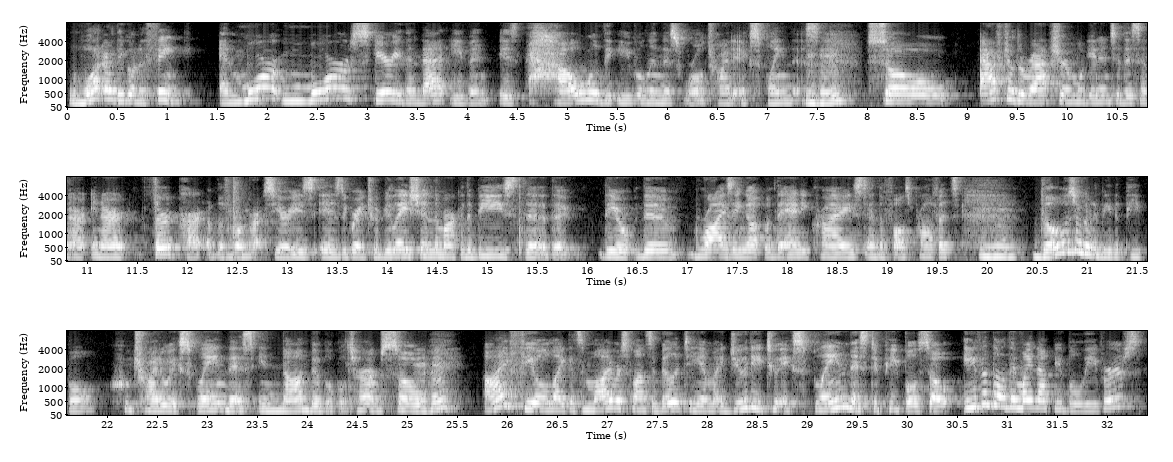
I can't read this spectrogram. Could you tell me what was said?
what are they going to think? And more more scary than that even is how will the evil in this world try to explain this? Mm-hmm. So after the rapture, and we'll get into this in our in our third part of the four part series, is the Great Tribulation, the Mark of the Beast, the the the the rising up of the Antichrist and the false prophets. Mm-hmm. Those are going to be the people who try to explain this in non biblical terms. So. Mm-hmm. I feel like it's my responsibility and my duty to explain this to people. So even though they might not be believers,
